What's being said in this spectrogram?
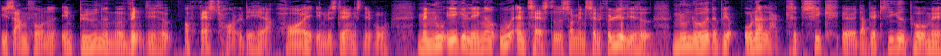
i samfundet en bydende nødvendighed at fastholde det her høje investeringsniveau. Men nu ikke længere uantastet som en selvfølgelighed, nu noget, der bliver underlagt kritik, øh, der bliver kigget på med,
